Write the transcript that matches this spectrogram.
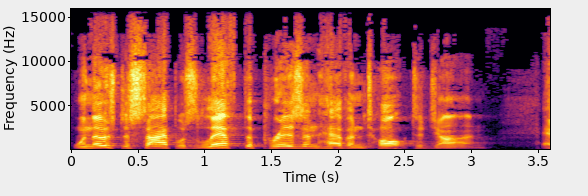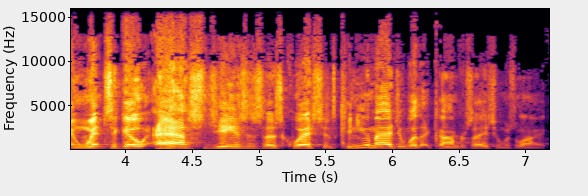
when those disciples left the prison having talked to John and went to go ask Jesus those questions? Can you imagine what that conversation was like?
